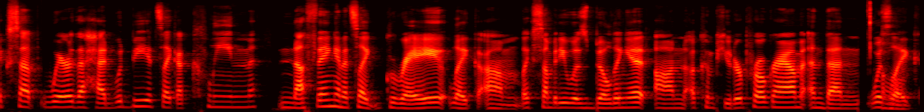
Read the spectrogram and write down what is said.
except where the head would be it's like a clean nothing and it's like gray like um like somebody was building it on a computer program and then was Oh. like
